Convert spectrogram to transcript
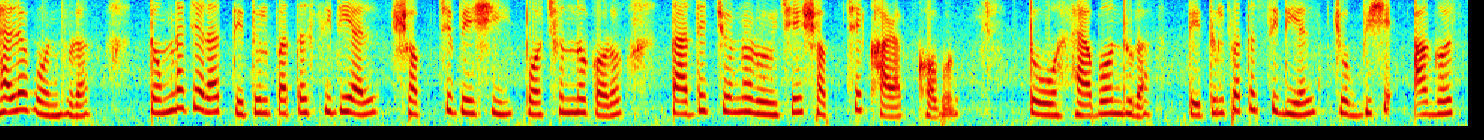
হ্যালো বন্ধুরা, তোমরা যারা তেঁতুল পাতা সিরিয়াল সবচেয়ে বেশি পছন্দ করো, তাদের জন্য রয়েছে সবচেয়ে খারাপ খবর। তো হ্যাঁ বন্ধুরা তেঁতুল পাতা সিরিয়াল চব্বিশে আগস্ট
